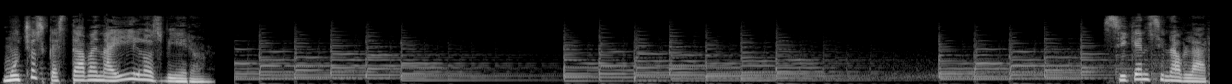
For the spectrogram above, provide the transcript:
Muchos que estaban ahí los vieron. Siguen sin hablar,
